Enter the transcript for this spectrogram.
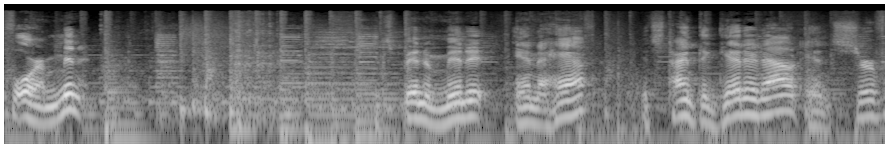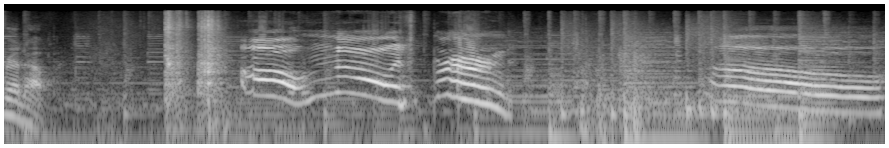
for a minute. It's been a minute and a half. It's time to get it out and serve it up. Oh Oh, it's burned! Oh!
